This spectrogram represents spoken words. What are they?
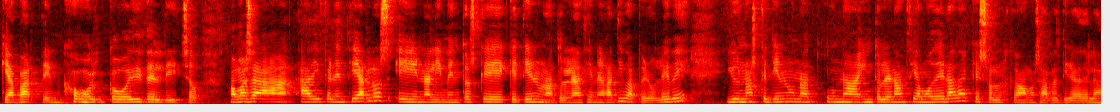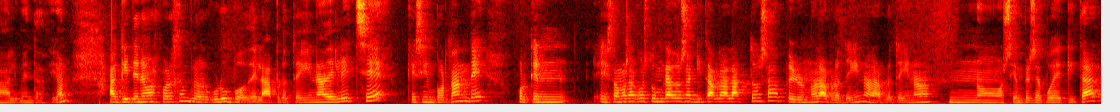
que aparten, como, como, dice el dicho. Vamos a, diferenciarlos en alimentos que, tienen una tolerancia negativa pero leve y unos que tienen una, intolerancia moderada que son los que vamos a retirar de la alimentación. Aquí tenemos por ejemplo el grupo de la proteína de leche, que es importante porque estamos acostumbrados a quitar la lactosa pero no la proteína. La proteína no siempre se puede quitar,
